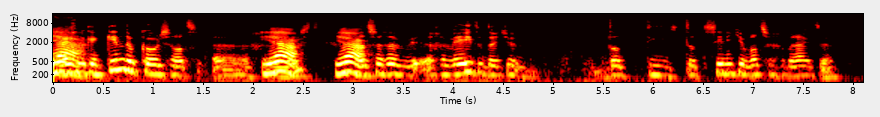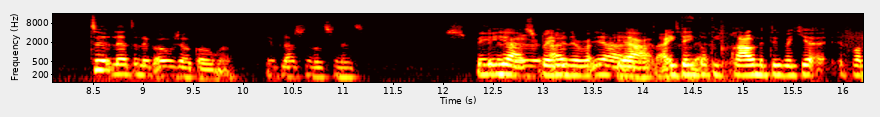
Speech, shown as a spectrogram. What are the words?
Ja, eigenlijk een kindercoach had Ja. geweest. ja, Had ze gewe- geweten dat je, dat, die, dat zinnetje wat ze gebruikte, te letterlijk over zou komen. In plaats van dat ze het spelender, ja, spelender. uit- ja, ja, had maar ik denk dat die vrouw natuurlijk, weet je, van,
